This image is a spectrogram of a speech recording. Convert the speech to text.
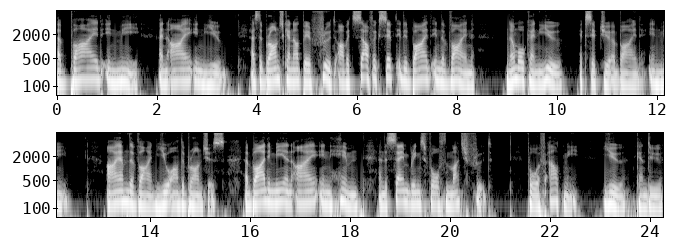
Abide in me, and I in you. As the branch cannot bear fruit of itself except it abide in the vine, no more can you except you abide in me. I am the vine, you are the branches. Abide in me, and I in him, and the same brings forth much fruit. For without me, you can do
